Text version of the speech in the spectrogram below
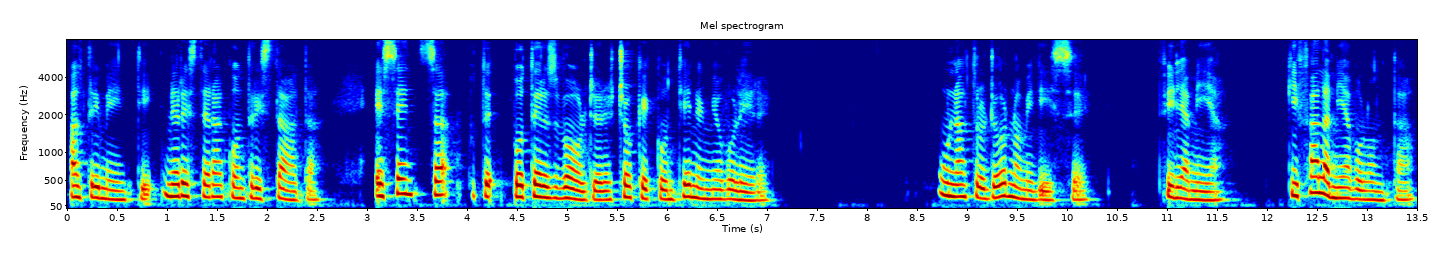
altrimenti ne resterà contristata e senza poter svolgere ciò che contiene il mio volere. Un altro giorno mi disse, Figlia mia, chi fa la mia volontà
